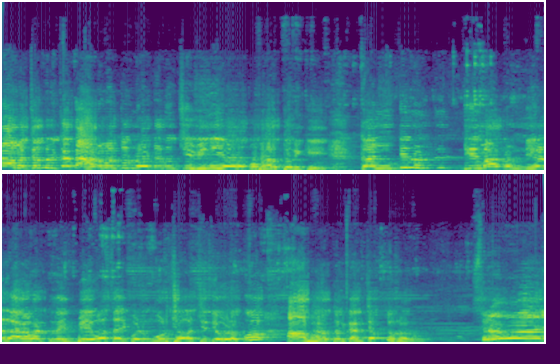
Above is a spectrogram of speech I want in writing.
రామచంద్రుని కథ హనుమంతుడి నోటి నుంచి విని ఎవలకు భరతునికి కంటి నుండి మాత్రం నీళ్లు గారబడుతున్నాయి బేవస్ అయిపోయి మూర్ఛ వచ్చింది ఎవలకు ఆ భరతునికి అని చెప్తున్నారు श्रवण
